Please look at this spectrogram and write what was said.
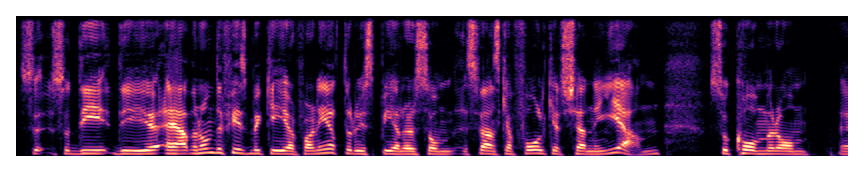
Så, så det, det är, ju- även om det finns mycket erfarenhet och det är spelare som svenska folket känner igen, så kommer de, eh,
